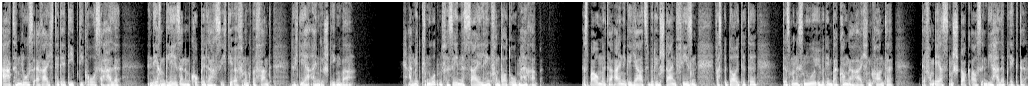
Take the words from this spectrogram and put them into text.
Atemlos erreichte der Dieb die große Halle, in deren gläsernem Kuppeldach sich die Öffnung befand, durch die er eingestiegen war. Ein mit Knoten versehenes Seil hing von dort oben herab. Es baumelte einige Yards über den Steinfliesen, was bedeutete, dass man es nur über den Balkon erreichen konnte, der vom ersten Stock aus in die Halle blickte.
